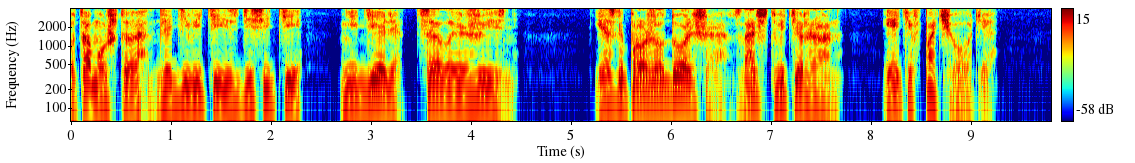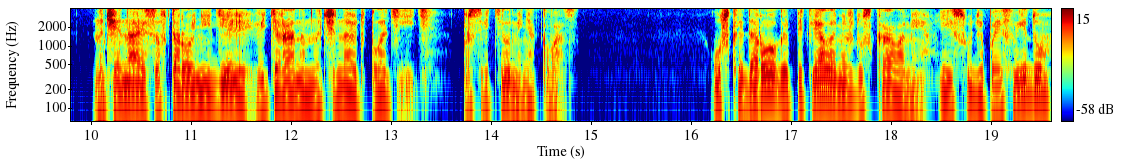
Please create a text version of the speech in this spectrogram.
«Потому что для девяти из десяти неделя — целая жизнь. Если прожил дольше, значит, ветеран эти в почете. Начиная со второй недели ветеранам начинают платить. Просветил меня Кваз. Узкая дорога петляла между скалами, и, судя по их виду,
